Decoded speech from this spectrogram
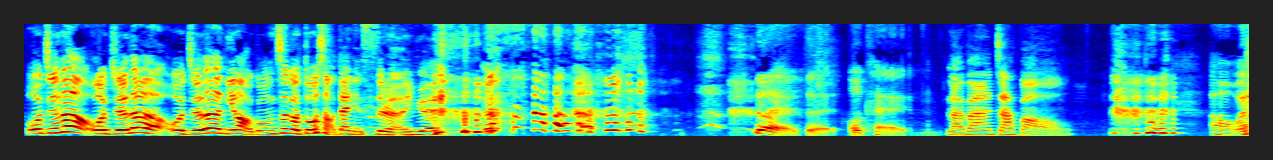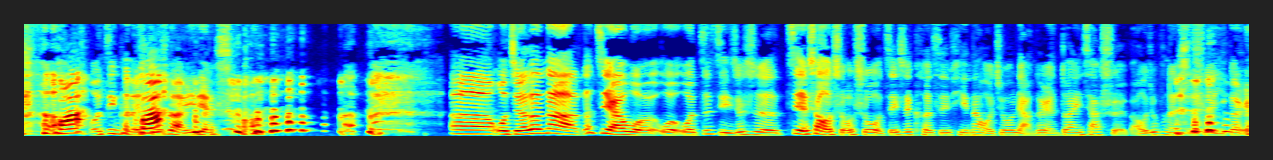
我觉得，我觉得，我觉得你老公这个多少带点私人恩怨。对对，OK，来吧，炸宝，嗯，我夸 我尽可能夸简短一点说。嗯，我觉得那那既然我我我自己就是介绍的时候说我自己是磕 CP，那我就两个人端一下水吧，我就不能只说一个人，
